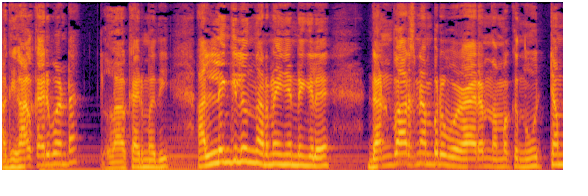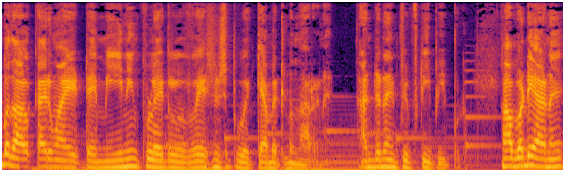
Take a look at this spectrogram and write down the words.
അധികം ആൾക്കാർ വേണ്ട. ഉള്ള ആൾക്കാർ മതി. അല്ലെങ്കിലും എന്ന് പറഞ്ഞു കഴിഞ്ഞിട്ടുണ്ടെങ്കിൽ ഡൺബാർസ് നമ്പർ പ്രകാരം നമുക്ക് നൂറ്റമ്പത് ആൾക്കാരുമായിട്ട് മീനിങ് ഫുൾ ആയിട്ടുള്ള റിലേഷൻഷിപ്പ് വെക്കാൻ പറ്റുള്ളൂ എന്ന് പറയുന്നത് ഹൺഡ്രഡ് ആൻഡ് ഫിഫ്റ്റി പീപ്പിൾ അവിടെയാണ്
